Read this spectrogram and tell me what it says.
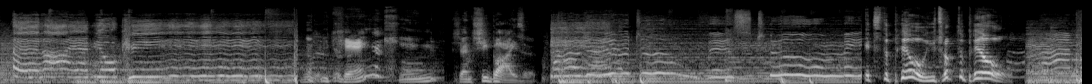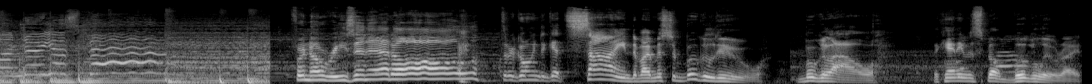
and I am your king. King? King. And she buys it. How do you do this to me? It's the pill. You took the pill. For no reason at all. They're going to get signed by Mr. Boogaloo. Boogaloo. They can't even spell Boogaloo right.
